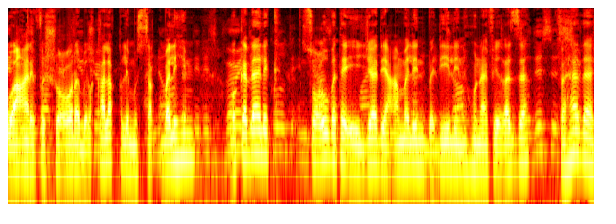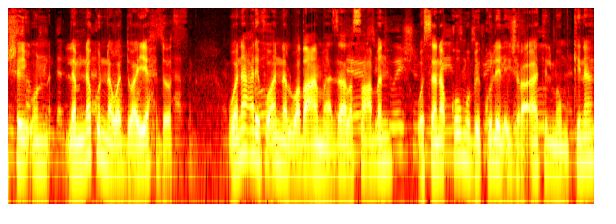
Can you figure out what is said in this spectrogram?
وأعرف الشعور بالقلق لمستقبلهم وكذلك صعوبة إيجاد عمل بديل هنا في غزة فهذا شيء لم نكن نود أن يحدث. ونعرف أن الوضع ما زال صعبا وسنقوم بكل الإجراءات الممكنة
